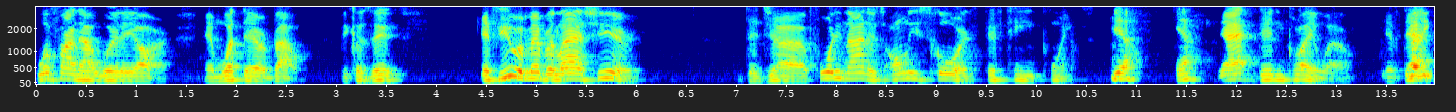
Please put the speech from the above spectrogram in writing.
We'll find out where they are and what they're about because they, if you remember last year, the uh, 49ers only scored 15 points. Yeah, yeah. That didn't play well. If that,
